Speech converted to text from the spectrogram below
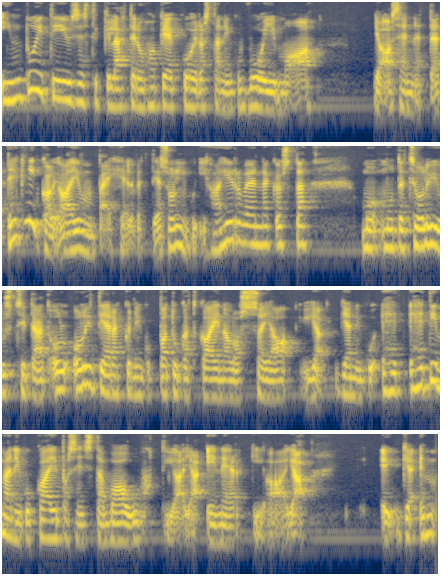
intuitiivisestikin lähtenyt hakemaan koirasta niin kuin voimaa ja asennetta. Ja tekniikka oli aivan päin helvettiä. Se oli niin kuin ihan hirveän näköistä. Mutta se oli just sitä, että oli tiedäkö niin kuin patukat kainalossa ja, ja, ja niin kuin heti mä niin kuin kaipasin sitä vauhtia ja energiaa ja, ja en,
